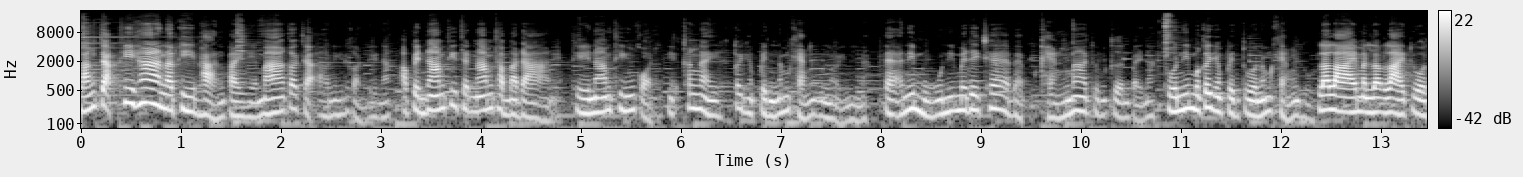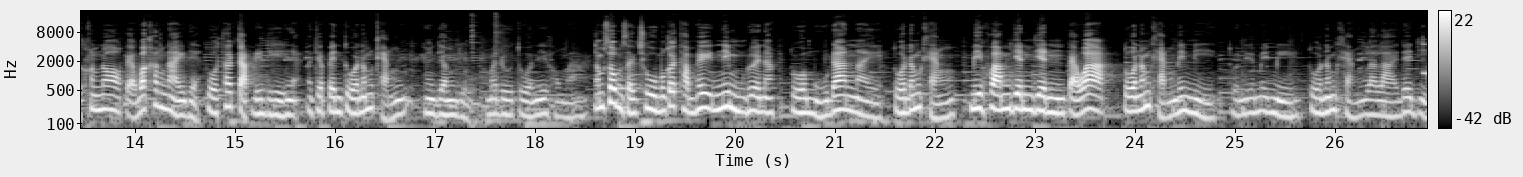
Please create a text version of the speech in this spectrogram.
หลังจากที่ 5 นาทีผ่านไปเนี่ยม้าก็จะเอานี้ก่อนเลยนะ เอาเป็นน้ำที่จะน้ำธรรมดาเนี่ยเทน้ำทิ้งก่อนเนี่ยข้างในก็ยังเป็นน้ำแข็งอยู่หน่อยนึงนะแต่อันนี้หมูนี่ไม่ได้แช่แบบแข็งมากจนเกินไปนะ ตัวนี้มันก็ยังเป็นตัวน้ำแข็งอยู่ ละลายมันละลายตัวข้างนอก แต่ว่าข้างในเนี่ยตัวถ้าจับดีๆเนี่ยมันจะเป็นตัวน้ำแข็งยังยังอยู่ มาดูตัวนี้ของม้าน้ำส้มสายชูมันก็ทำให้นิ่มด้วยนะ ตัวหมูด้านใน ตัวน้ำแข็งมีความเย็นๆแต่ว่าตัวน้ำแข็งไม่มี ตัวนี้ไม่มีตัวน้ำแข็งละลายได้ดี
